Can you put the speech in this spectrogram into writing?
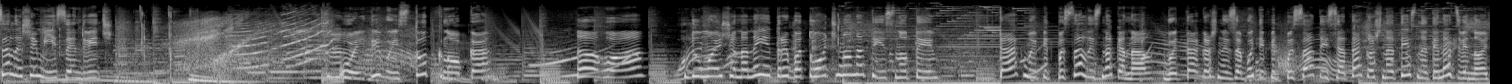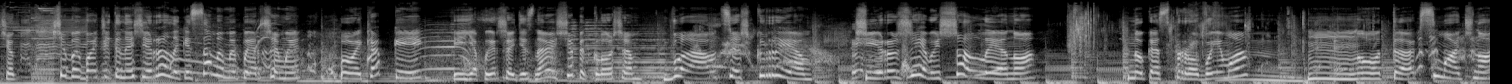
Це лише мій сендвіч. Ой, дивись, тут кнопка. Ага. Думаю, що на неї треба точно натиснути. Так, ми підписались на канал. Ви також не забудьте підписатися, також натиснути на дзвіночок, щоб бачити наші ролики самими першими. Ой, капкейк! І я перша дізнаюсь, що під клошем. Вау, це ж крем! Ще й рожевий шалено. Ну-ка, спробуємо. О, так смачно.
